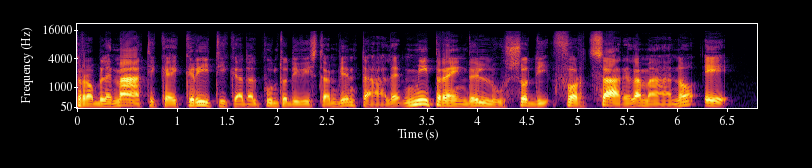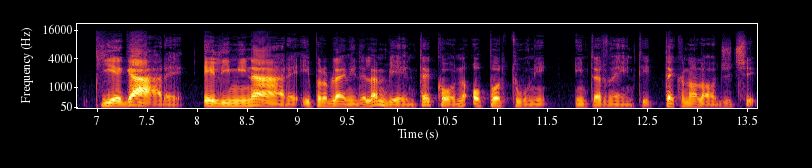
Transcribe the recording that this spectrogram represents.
problematica e critica dal punto di vista ambientale, mi prendo il lusso di forzare la mano e piegare, eliminare i problemi dell'ambiente con opportuni interventi tecnologici,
